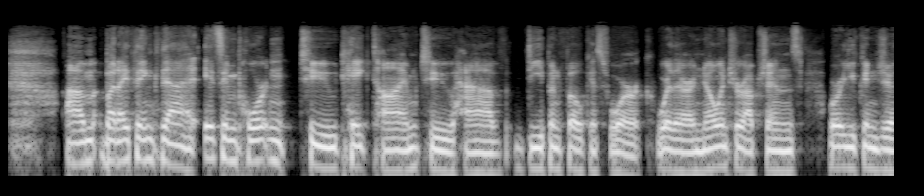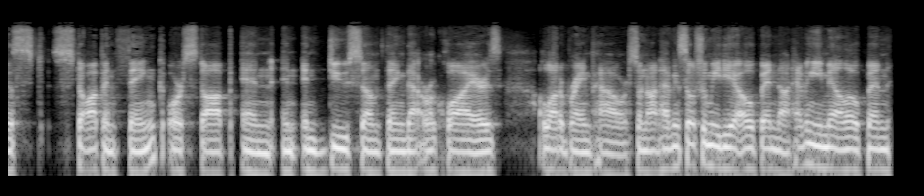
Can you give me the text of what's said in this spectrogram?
um, but I think that it's important to take time to have deep and focused work where there are no interruptions, where you can just stop and think or stop and, and, and do something that requires a lot of brain power. So not having social media open, not having email open,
